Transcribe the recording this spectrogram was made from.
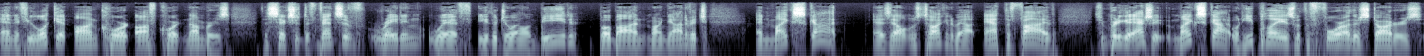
And if you look at on court, off court numbers, the Sixers' defensive rating with either Joel Embiid, Boban Marjanovic, and Mike Scott as Elton was talking about, at the five, it's been pretty good. Actually, Mike Scott, when he plays with the four other starters,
